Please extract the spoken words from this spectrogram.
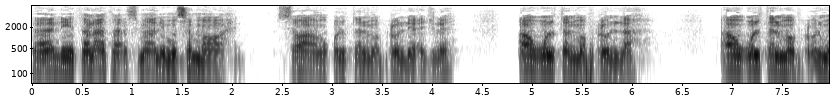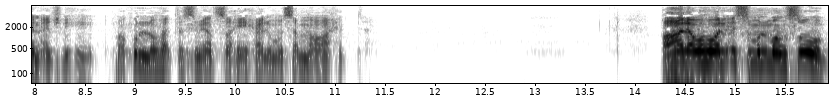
فهذه ثلاثة أسماء لمسمى واحد. سواء قلت المفعول لأجله أو قلت المفعول له أو قلت المفعول من أجله فكلها تسمية صحيحة لمسمى واحد. قال وهو الاسم المنصوب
